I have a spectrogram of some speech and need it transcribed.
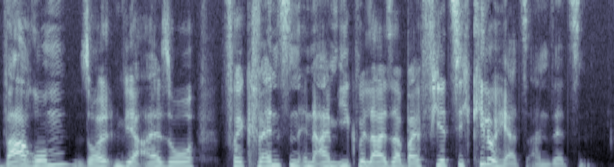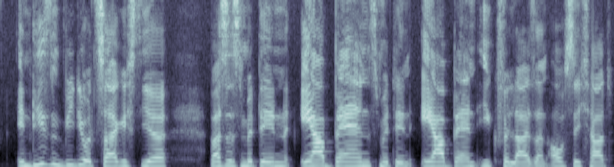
Warum sollten wir also Frequenzen in einem Equalizer bei 40 Kilohertz ansetzen? In diesem Video zeige ich dir, was es mit den Airbands, mit den Airband Equalizern auf sich hat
